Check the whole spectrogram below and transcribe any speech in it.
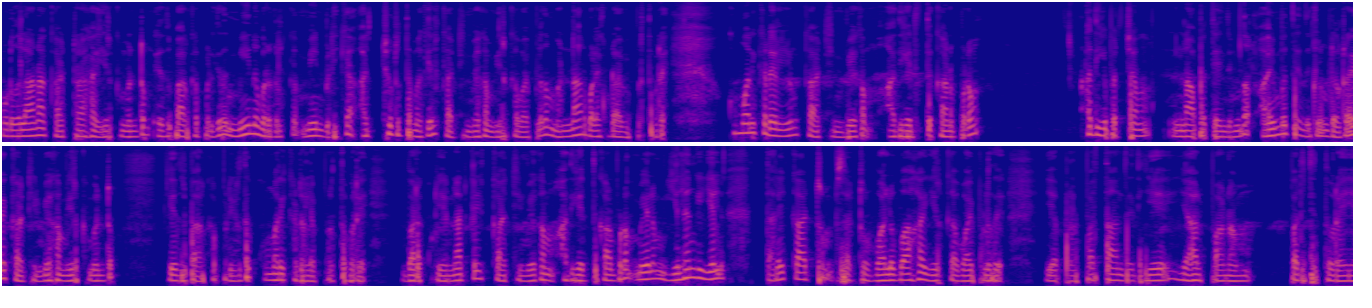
கூடுதலான காற்றாக இருக்கும் என்றும் எதிர்பார்க்கப்படுகிறது. மீனவர்களுக்கு மீன்பிடிக்க அச்சுறுத்தும் வகையில் காற்றின் வேகம் இருக்க வாய்ப்புள்ளது. மன்னார் வளைகுடாவை பொறுத்தவரை குமரிக்கடலிலும் காற்றின் வேகம் அதிகரித்து காணப்படும். அதிகபட்சம் நாற்பத்தைந்து முதல் ஐம்பத்தைந்து கிலோமீட்டர் வரை காற்றின் வேகம் இருக்கும் என்றும் எதிர்பார்க்கப்படுகிறது. குமரிக்கடலை பொறுத்தவரை வரக்கூடிய நாட்கள் காற்றின் வேகம் அதிகரித்து காணப்படும். மேலும் இலங்கையில் தரைக்காற்றும் சற்று வலுவாக இருக்க வாய்ப்புள்ளது. ஏப்ரல் பத்தாம் தேதியே யாழ்ப்பாணம் பருத்தித்துறை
